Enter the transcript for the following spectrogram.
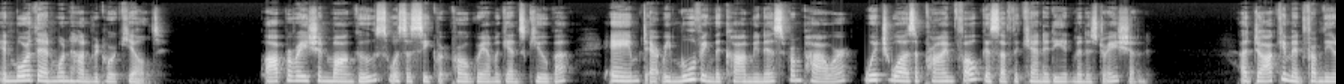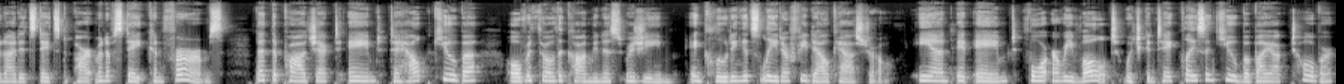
and more than 100 were killed. Operation Mongoose was a secret program against Cuba aimed at removing the communists from power, which was a prime focus of the Kennedy administration. A document from the United States Department of State confirms that the project aimed to help Cuba overthrow the communist regime, including its leader Fidel Castro, and it aimed for a revolt which could take place in Cuba by October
